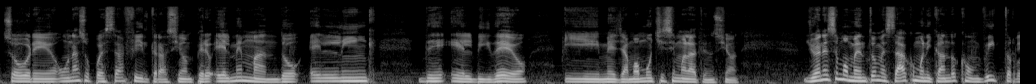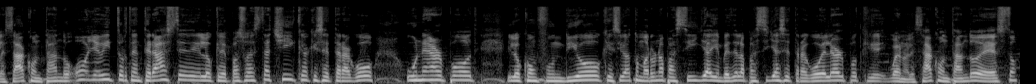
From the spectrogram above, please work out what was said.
sobre una supuesta filtración, pero él me mandó el link del video y me llamó muchísimo la atención. Yo en ese momento me estaba comunicando con Víctor, le estaba contando, oye Víctor, ¿te enteraste de lo que le pasó a esta chica que se tragó un AirPod y lo confundió, que se iba a tomar una pastilla y en vez de la pastilla se tragó el AirPod? Que bueno, le estaba contando de esto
